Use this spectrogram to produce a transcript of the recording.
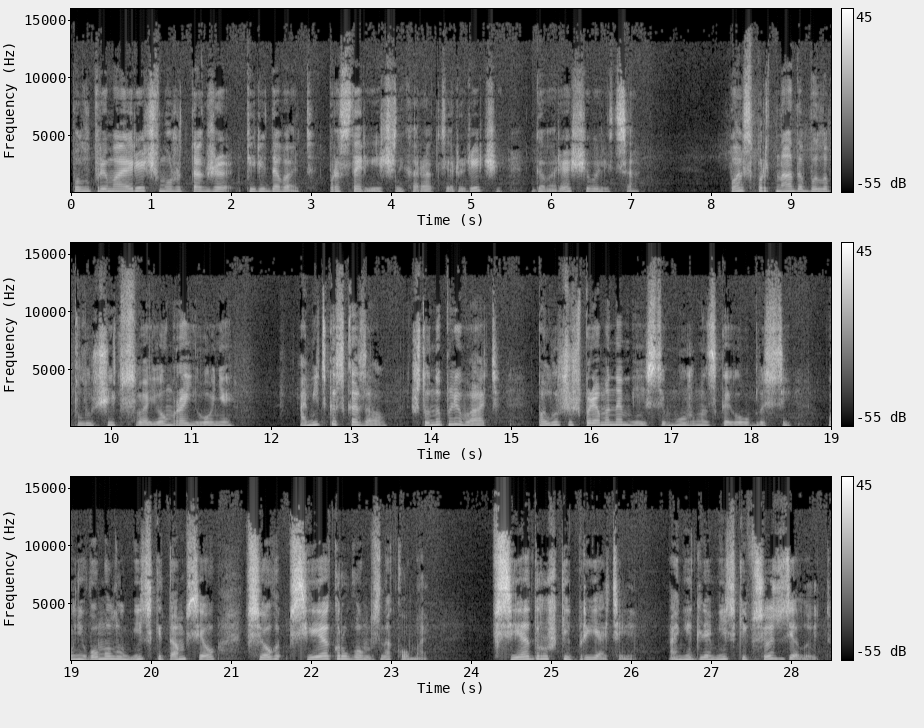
Полупрямая речь может также передавать просторечный характер речи говорящего лица. Паспорт надо было получить в своем районе. А Митька сказал, что наплевать, получишь прямо на месте в Мурманской области. У него, мол, у Митьки там все, все, все кругом знакомые. Все дружки-приятели. Они для Митьки все сделают.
